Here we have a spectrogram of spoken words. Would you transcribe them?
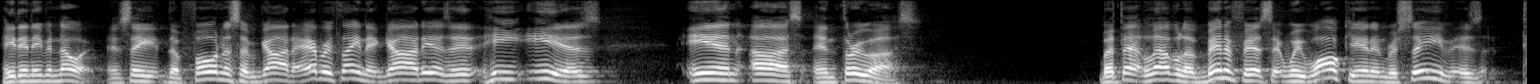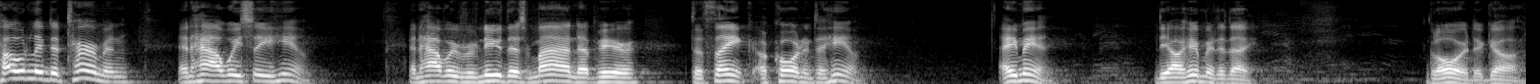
He didn't even know it. And see, the fullness of God, everything that God is, it, He is in us and through us. But that level of benefits that we walk in and receive is totally determined in how we see Him and how we've renewed this mind up here to think according to Him. Amen. Amen. Do y'all hear me today? Glory to God.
